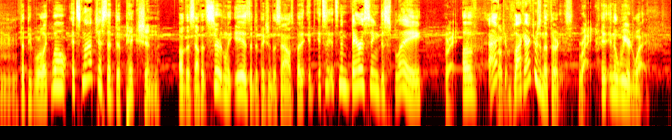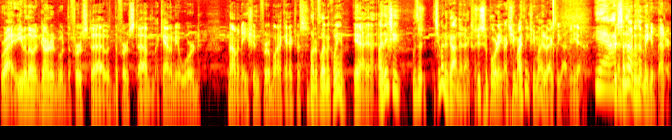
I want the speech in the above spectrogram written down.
Mm-hmm. that people were like, well, it's not just a depiction of the South. It certainly is a depiction of the South, but it, it's it's an embarrassing display right, of actor, black actors in the 30s right, in, in a weird way. right. Even though it garnered what the first uh, the first um, Academy Award nomination for a black actress. Butterfly McQueen. Yeah, yeah. I think she was it. She might have gotten it actually. She's supporting. She, I think she might have actually gotten it. Yeah, Yeah, I don't somehow know. doesn't make it better.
